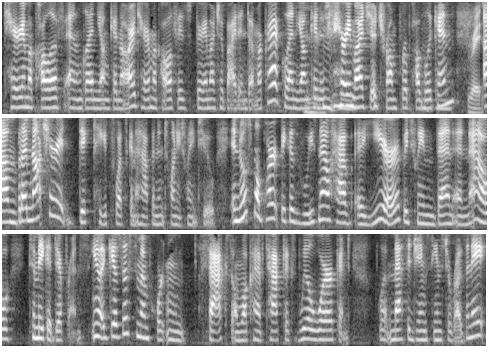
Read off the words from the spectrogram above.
Terry McAuliffe and Glenn Youngkin are. Terry McAuliffe is very much a Biden Democrat. Glenn Youngkin mm-hmm. is very much a Trump Republican. Mm-hmm. Right. Um, but I'm not sure it dictates what's going to happen in 2022 in no small part because we now have a year between then and now to make a difference. You know, it gives us some important facts on what kind of tactics will work and what messaging seems to resonate,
